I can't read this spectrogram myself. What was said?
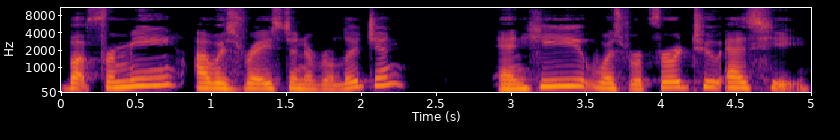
But for me, I was raised in a religion, and he was referred to as he.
